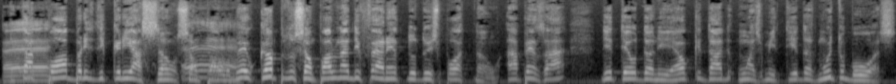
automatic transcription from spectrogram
Está é... pobre de criação, São é... Paulo. O meio campo do São Paulo não é diferente do do esporte, não. Apesar de ter o Daniel, que dá umas metidas muito boas.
